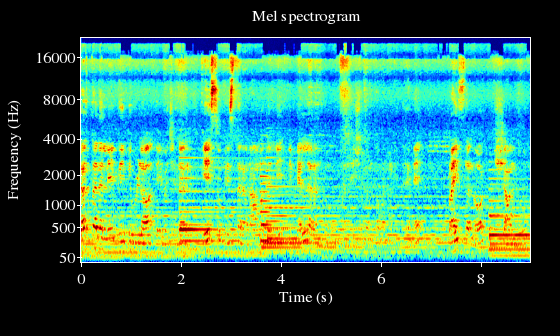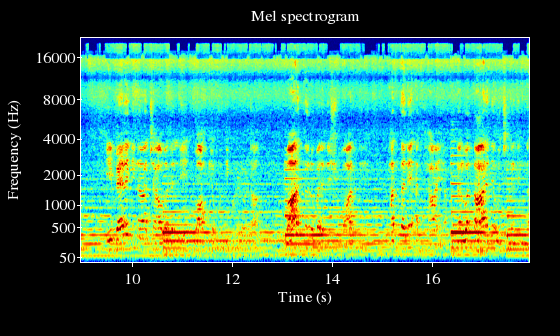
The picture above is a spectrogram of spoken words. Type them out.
ಕರ್ತನಲ್ಲಿ ಪ್ರೀತಿಯುಳ್ಳ ದೇವಜನ ಯೇಸು ಕ್ರಿಸ್ತನ ನಾಮದಲ್ಲಿ ನಿಮ್ಮೆಲ್ಲರನ್ನು ವಂದಿಸುವಂತವನಾಗಿದ್ದೇನೆ ಪ್ರೈಸ್ ದ ಲಾರ್ಡ್ ಶಾಂತು ಈ ಬೆಳಗಿನ ಜಾವದಲ್ಲಿ ವಾಕ್ಯ ಓದಿಕೊಳ್ಳೋಣ. ಮಾರ್ಕನು ಬರೆದ ಶುವಾರ್ತೆ ಹತ್ತನೇ ಅಧ್ಯಾಯ ನಲವತ್ತಾರನೇ ವಚನದಿಂದ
